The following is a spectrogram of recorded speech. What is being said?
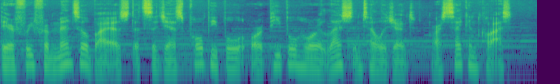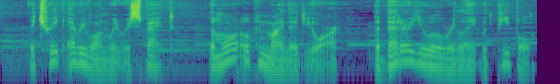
They are free from mental bias that suggests poor people or people who are less intelligent are second class they treat everyone with respect. The more open-minded you are, the better you will relate with people.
